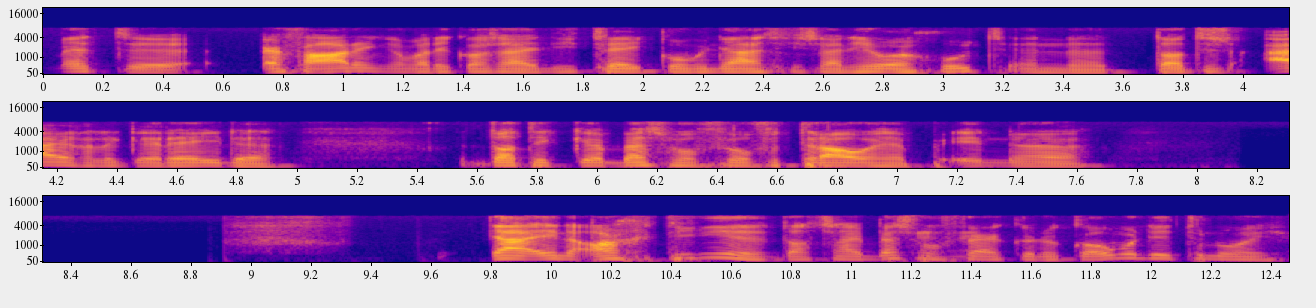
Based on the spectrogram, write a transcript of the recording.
met de ervaring. En wat ik al zei, die twee combinaties zijn heel erg goed. En dat is eigenlijk een reden dat ik best wel veel vertrouwen heb in ja, in Argentinië dat zij best wel ver kunnen komen dit toernooi.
